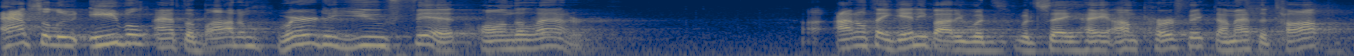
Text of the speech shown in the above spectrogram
absolute evil at the bottom. Where do you fit on the ladder? I don't think anybody would, would say, hey, I'm perfect, I'm at the top,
